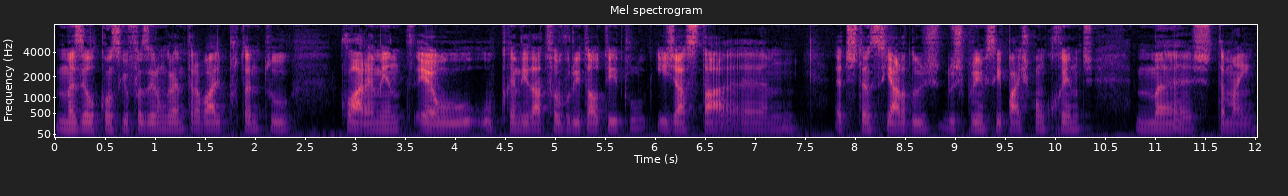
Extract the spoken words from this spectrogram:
mas ele conseguiu fazer um grande trabalho, portanto, claramente é o, o candidato favorito ao título e já se está. Um, a distanciar dos, dos principais concorrentes, mas também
